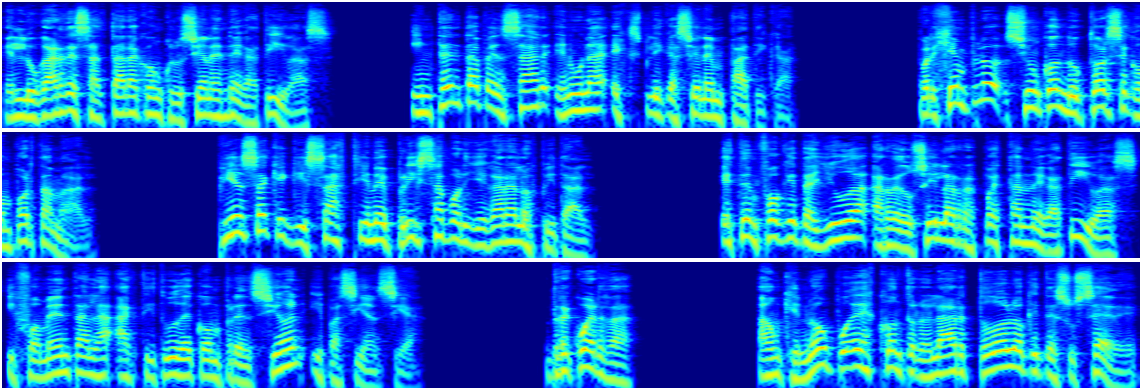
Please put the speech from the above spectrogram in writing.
en lugar de saltar a conclusiones negativas, intenta pensar en una explicación empática. Por ejemplo, si un conductor se comporta mal, Piensa que quizás tiene prisa por llegar al hospital. Este enfoque te ayuda a reducir las respuestas negativas y fomenta la actitud de comprensión y paciencia. Recuerda, aunque no puedes controlar todo lo que te sucede,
